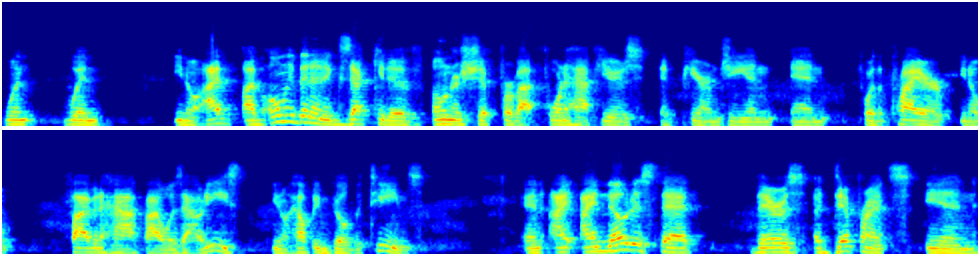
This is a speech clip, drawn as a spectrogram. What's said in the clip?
when when you know I've I've only been an executive ownership for about four and a half years at PRMG, and and for the prior you know five and a half I was out east, you know, helping build the teams, and I I noticed that there's a difference in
